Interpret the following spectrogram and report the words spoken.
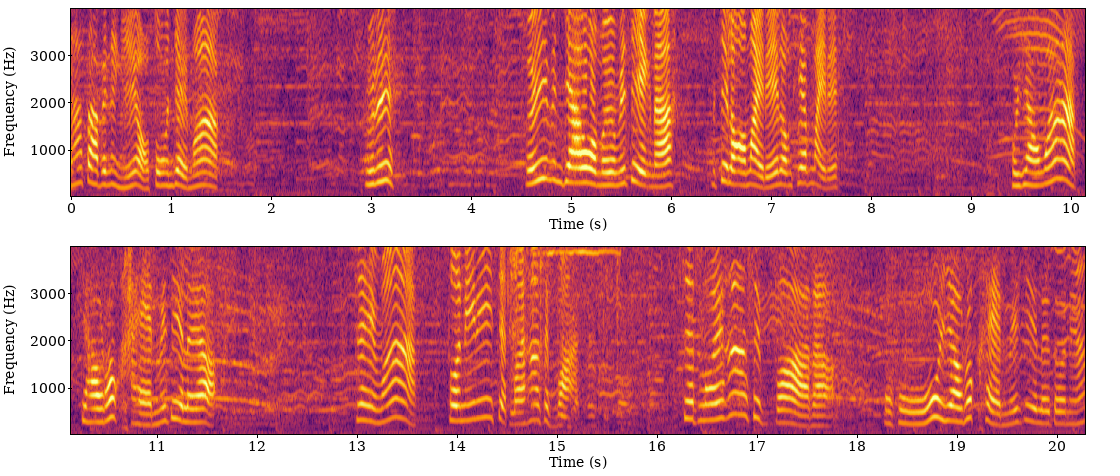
หน้าตาเป็นอย่างนี้เหรอตัวมันใหญ่มากดูดิเฮ้ยมันยาวกว่ามือไม่จิกนะไม่จิกลองเอาใหม่ดิลองเทียบใหม่ดิโหยาวมาก ยาวเท่าแขนไม่จิกเลยอะใหญ่มาก ตัวนี้นี่ 750 บาท 750 บาทอะโอ้โหยาวเท่าแขนไม่จิกเลยตัวเนี้ย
